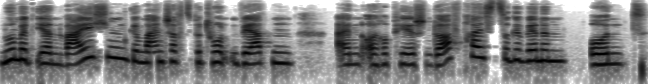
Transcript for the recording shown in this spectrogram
nur mit ihren weichen, gemeinschaftsbetonten Werten einen europäischen Dorfpreis zu gewinnen und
